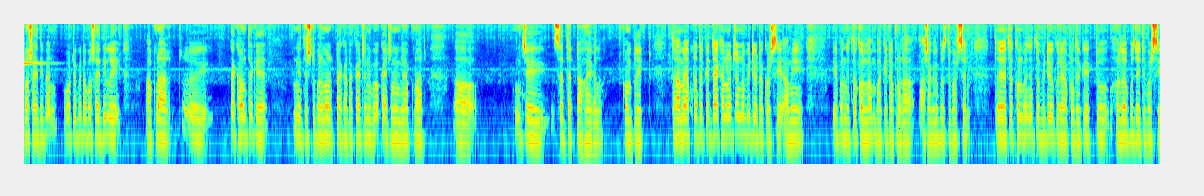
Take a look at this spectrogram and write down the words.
বসাই দিবেন। ওটিপিটা বসাই দিলেই আপনার অ্যাকাউন্ট থেকে নির্দিষ্ট পরিমাণের টাকাটা কেটে নিব। কেটে নিলে আপনার যে সেদ্দারটা হয়ে গেল কমপ্লিট তো আমি আপনাদেরকে দেখানোর জন্য ভিডিওটা করছি। আমি এ পর্যন্ত করলাম, বাকিটা আপনারা আশা করি বুঝতে পারছেন। তো এতক্ষণ পর্যন্ত ভিডিও করে আপনাদেরকে একটু হলেও বুঝাইতে পারছি।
